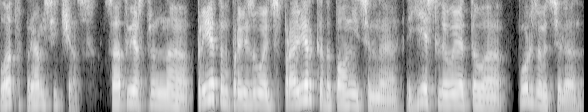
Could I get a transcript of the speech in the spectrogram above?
плату прямо сейчас. Соответственно, при этом производится проверка дополнительная, есть ли у этого пользователя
